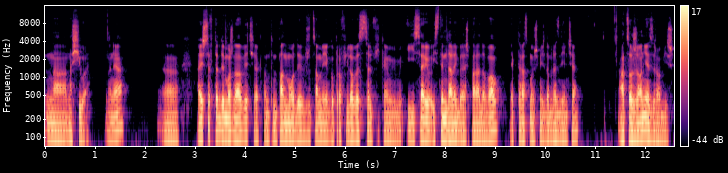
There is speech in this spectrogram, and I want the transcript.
na, na siłę, no nie? E, a jeszcze wtedy można, wiecie, jak tam ten pan młody, wrzucamy jego profilowe z selfikiem i serio, i z tym dalej będziesz paradował, jak teraz możesz mieć dobre zdjęcie. A co żonie zrobisz?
